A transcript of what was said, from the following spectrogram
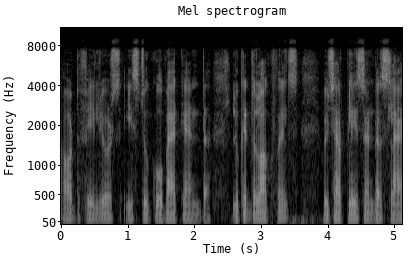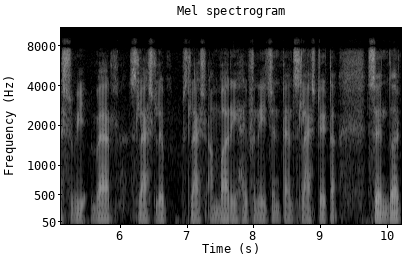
or the failures is to go back and uh, look at the log files which are placed under slash var slash lib slash ambari hyphen agent and slash data. So in the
